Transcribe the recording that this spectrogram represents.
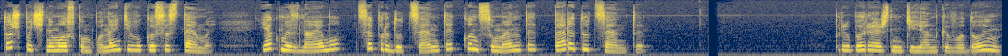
Тож почнемо з компонентів екосистеми. Як ми знаємо, це продуценти, консументи та редуценти. Прибережні ділянки водойм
